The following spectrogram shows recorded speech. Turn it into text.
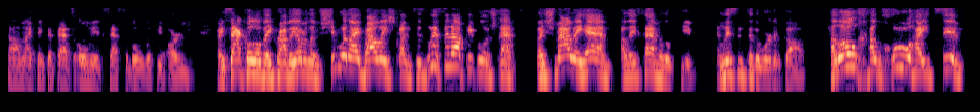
Um, I think that that's only accessible with the army. He says, listen up, people of Shechem. Vaishma aleichem elokim, and listen to the word of God. Hello, chalchu haitzim.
